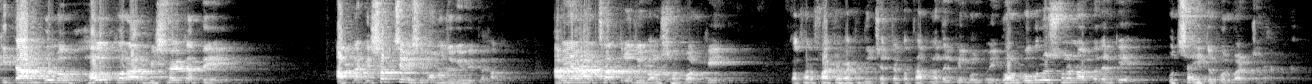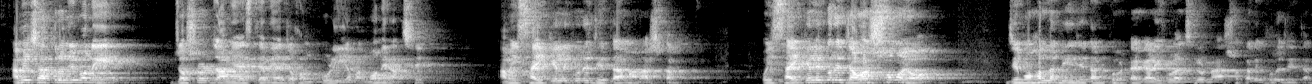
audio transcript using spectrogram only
কিতাবগুলো হল করার বিষয়টাতে আপনাকে সবচেয়ে বেশি মনোযোগী হইতে হবে। আমি আমার ছাত্র জীবন সম্পর্কে কথার ফাঁকে ফাঁকে দু চারটা কথা আপনাদেরকে বলব। এই গল্পগুলো শোনানো, আপনাদেরকে উৎসাহিত করবার জন্য। আমি ছাত্র জীবনে যশোর জামিয়া ইসলামিয়া যখন পড়ি, আমার মনে আছে, আমি সাইকেলে করে যেতাম আর আসতাম। ওই সাইকেলে করে যাওয়ার সময়ও যে মহল্লা দিয়ে যেতাম, খুব একটা গাড়ি ঘোড়া ছিল না, সকালে ঘুরে যেতাম।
